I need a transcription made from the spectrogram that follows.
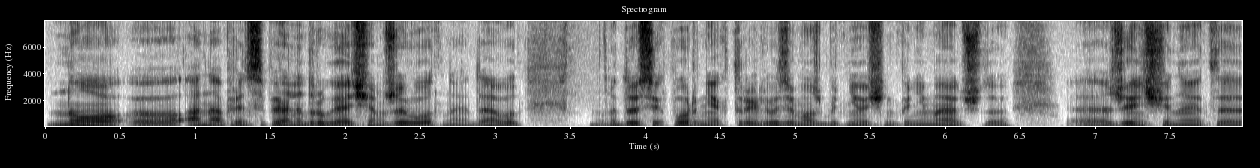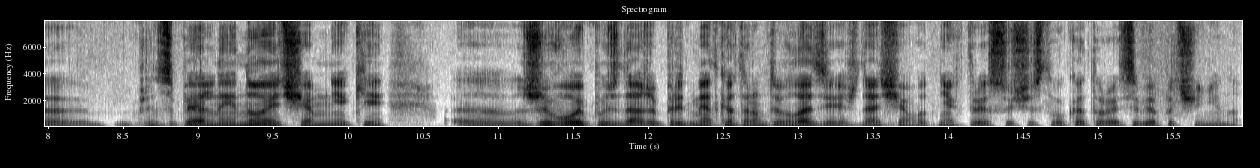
но э, она принципиально другая, чем животное. Да? Вот до сих пор некоторые люди, может быть, не очень понимают, что э, женщина — это принципиально иное, чем некий Э, живой, пусть даже предмет, которым ты владеешь, да, чем вот некоторое существо, которое тебе подчинено.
